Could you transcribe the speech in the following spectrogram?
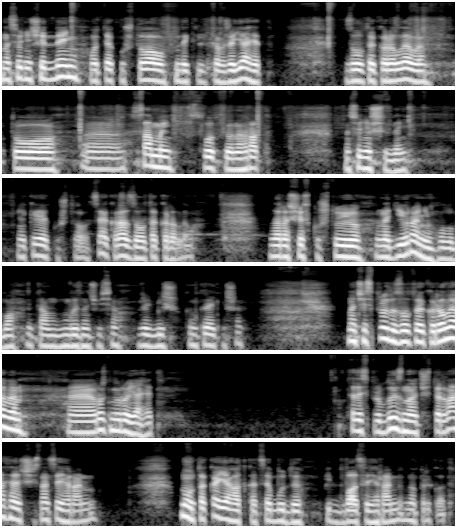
на сьогоднішній день, от я куштував декілька вже ягід золотої королеви, то е, самий солодкий виноград на сьогоднішній день, який я куштував, це якраз золота королева. Зараз ще скуштую надію ранню голуба і там визначуся вже більш конкретніше. Значить, з приводу золотої королеви е, розміру ягід. Це десь приблизно 14-16 грамів. Ну, така ягодка це буде під 20 грамів, наприклад.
